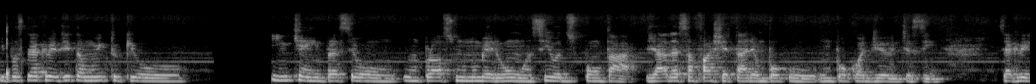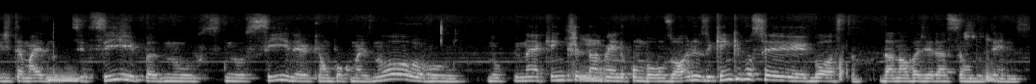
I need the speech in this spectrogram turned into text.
E você acredita muito que o em quem para ser um, um, próximo número um, assim, ou despontar já dessa faixa etária um pouco, um pouco adiante, assim? Você acredita mais no Tsitsipas, no, no Sinner, que é um pouco mais novo? No, né? Quem que você está vendo com bons olhos e quem que você gosta da nova geração Sim. do tênis?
